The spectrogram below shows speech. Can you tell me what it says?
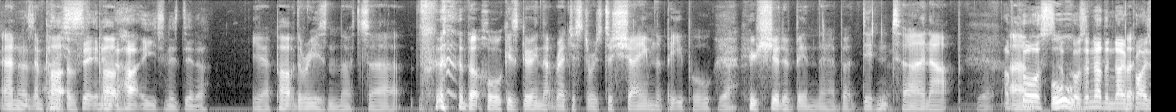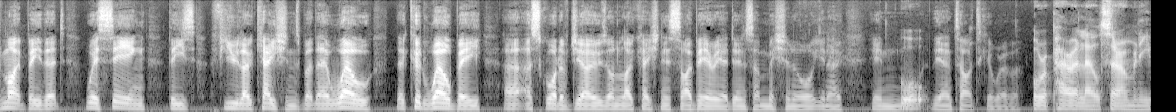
Yeah, and- as, and part he's of- sitting part- in the hut eating his dinner. Yeah, part of the reason that uh, that Hawk is doing that register is to shame the people Yeah. who should have been there but didn't turn up. Yeah. Of Um, course, of course, another no but- prize might be that we're seeing these few locations, but they're well, there could well be uh, a squad of Joes on location in Siberia doing some mission, or you know, in Or- the Antarctica, wherever. or a parallel ceremony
